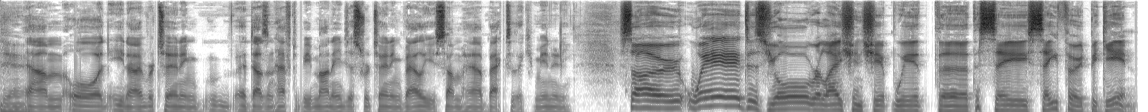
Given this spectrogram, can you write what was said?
Yeah. Um, or, you know, returning, it doesn't have to be money, just returning value somehow back to the community. So where does your relationship with the, the sea seafood begin?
